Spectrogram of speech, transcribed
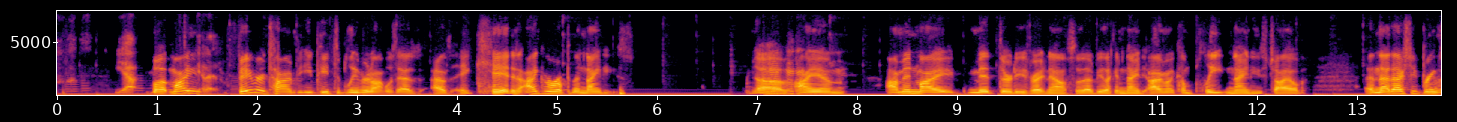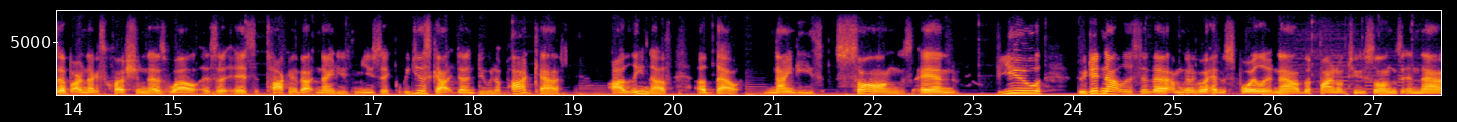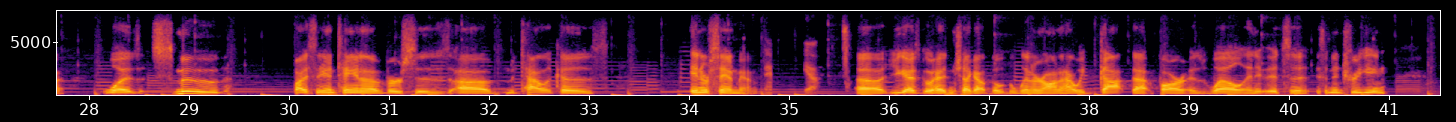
yeah. But my favorite time to eat pizza, believe it or not, was as as a kid, and I grew up in the '90s. Uh, Mhm. I am I'm in my mid 30s right now, so that'd be like a 90. I'm a complete 90s child, and that actually brings up our next question as well. Is is talking about 90s music. We just got done doing a podcast, oddly enough, about '90s songs. And for you who did not listen to that, I'm going to go ahead and spoil it now. The final two songs in that was "Smooth" by Santana versus uh, Metallica's "Enter Sandman." Yeah. Uh, you guys go ahead and check out the, the winner on how we got that far as well, and it, it's a it's an intriguing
